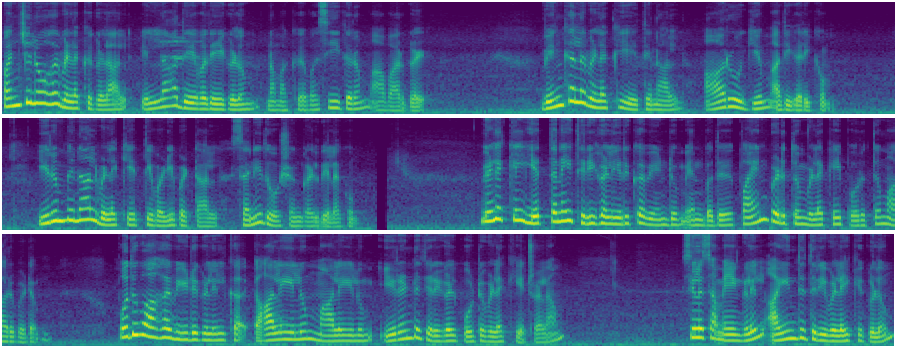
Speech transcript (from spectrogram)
பஞ்சலோக விளக்குகளால் எல்லா தேவதைகளும் நமக்கு வசீகரம் ஆவார்கள். வெங்கல விளக்கு ஏற்றினால் ஆரோக்கியம் அதிகரிக்கும். இரும்பினால் விளக்கேற்றி வழிபட்டால் சனி தோஷங்கள் விலகும். விளக்கில் எத்தனை திரிகள் இருக்க வேண்டும் என்பது பயன்படுத்தும் விளக்கை பொறுத்து மாறுபடும். பொதுவாக வீடுகளில் க காலையிலும் மாலையிலும் இரண்டு திரிகள் போட்டு விளக்கேற்றலாம் சில சமயங்களில் ஐந்து திரி விளக்குகளும்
